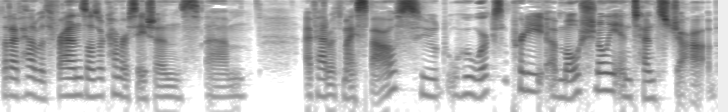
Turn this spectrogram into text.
that I've had with friends. Those are conversations um, I've had with my spouse who who works a pretty emotionally intense job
